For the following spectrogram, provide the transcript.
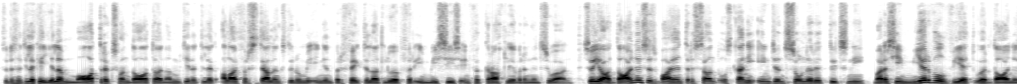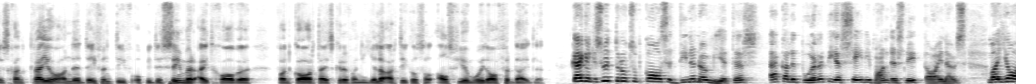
So dis natuurlik 'n hele matriks van data en dan moet jy natuurlik al daai verstellings doen om die engine perfek te laat loop vir emissies en vir kraglewering en so aan. So ja, dynos is baie interessant. Ons kan nie engine sonder 'n toets nie, maar as jy meer wil weet oor dynos, gaan kry jou hande definitief op die Desember uitgawe van kaarttydskrif want die hele artikel sal als vir jou mooi daar verduidelik. Kyk, ek is so trots op Kaal se dinometers. Ek kan dit behoorlik eers sê die man dis net daai nous. Maar ja,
